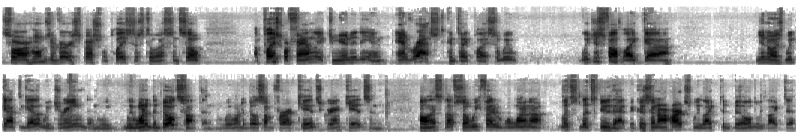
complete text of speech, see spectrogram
so our homes are very special places to us, and so a place where family, community, and and rest can take place. So we we just felt like. Uh, you know, as we got together, we dreamed and we we wanted to build something. We wanted to build something for our kids, grandkids, and all that stuff. So we figured, well, why not? Let's let's do that because in our hearts we like to build, we like to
